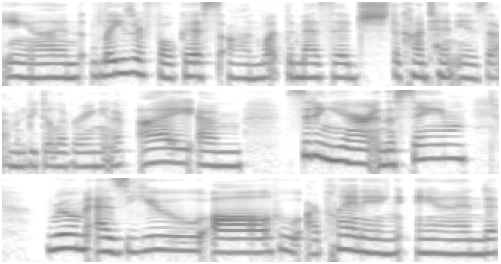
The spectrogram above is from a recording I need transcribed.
and laser focus on what the message, the content is that I'm going to be delivering. And if I am sitting here in the same room as you all who are planning and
